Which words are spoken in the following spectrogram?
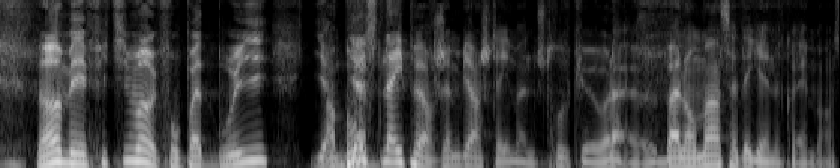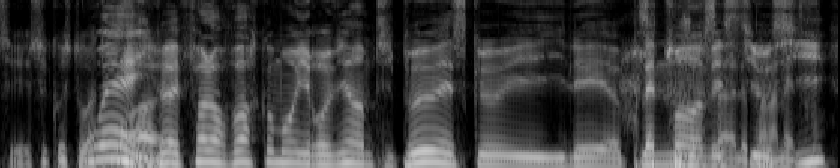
Non, mais effectivement, ils font pas de bruit. Il y a- un il y bon a- sniper, j'aime bien Steinman. Je trouve que voilà, euh, balle en main, ça dégaine quand même. hein. C'est costaud à Ouais, il va falloir voir comment il revient un petit peu. Est-ce qu'il est euh, Ah, pleinement ça, investi paramètre, aussi hein.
